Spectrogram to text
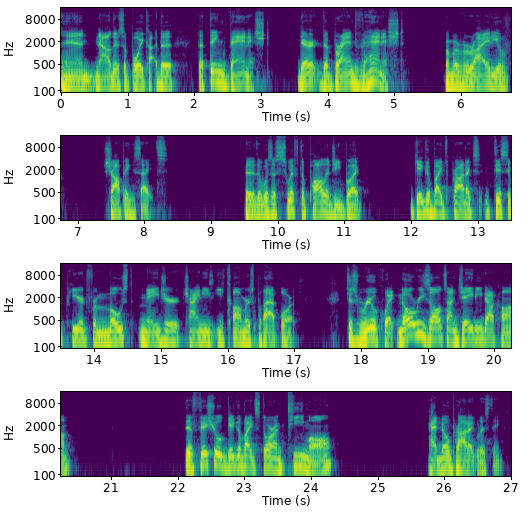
and now there's a boycott. the The thing vanished. There, the brand vanished from a variety of shopping sites. There, there was a swift apology, but Gigabyte's products disappeared from most major Chinese e-commerce platforms. Just real quick, no results on JD.com. The official Gigabyte store on Tmall had no product listings.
